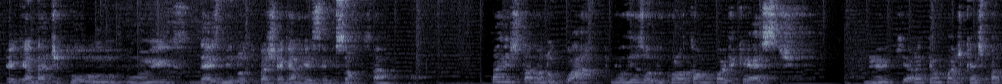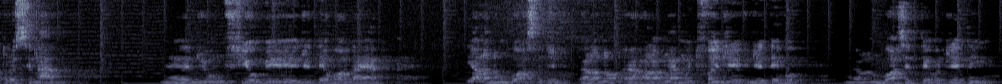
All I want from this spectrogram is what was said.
Tinha que andar tipo uns 10 minutos para chegar na recepção, sabe? Então a gente estava no quarto e eu resolvi colocar um podcast, né, que era até um podcast patrocinado, né, de um filme de terror da época. E ela não gosta de. Ela não, ela não é muito fã de, de terror. Ela não gosta de terror de jeito nenhum.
